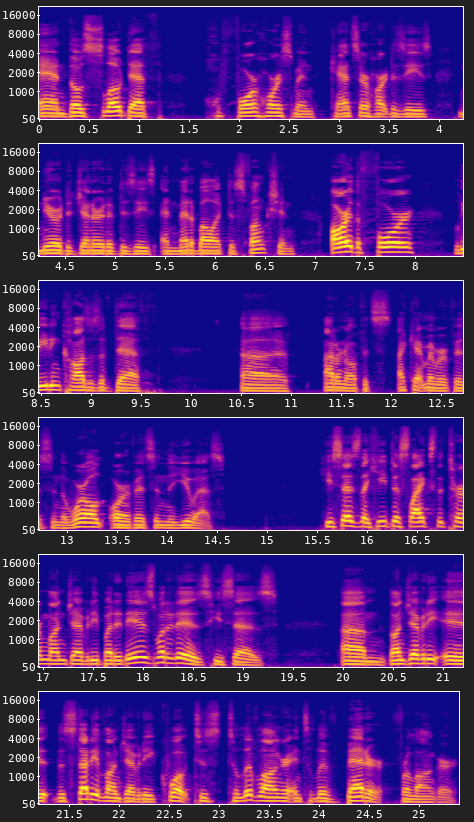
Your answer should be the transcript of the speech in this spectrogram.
And those slow death four horsemen cancer, heart disease, neurodegenerative disease, and metabolic dysfunction are the four leading causes of death. Uh, I don't know if it's, I can't remember if it's in the world or if it's in the US. He says that he dislikes the term longevity, but it is what it is, he says. Um, longevity is the study of longevity, quote, to, to live longer and to live better for longer.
